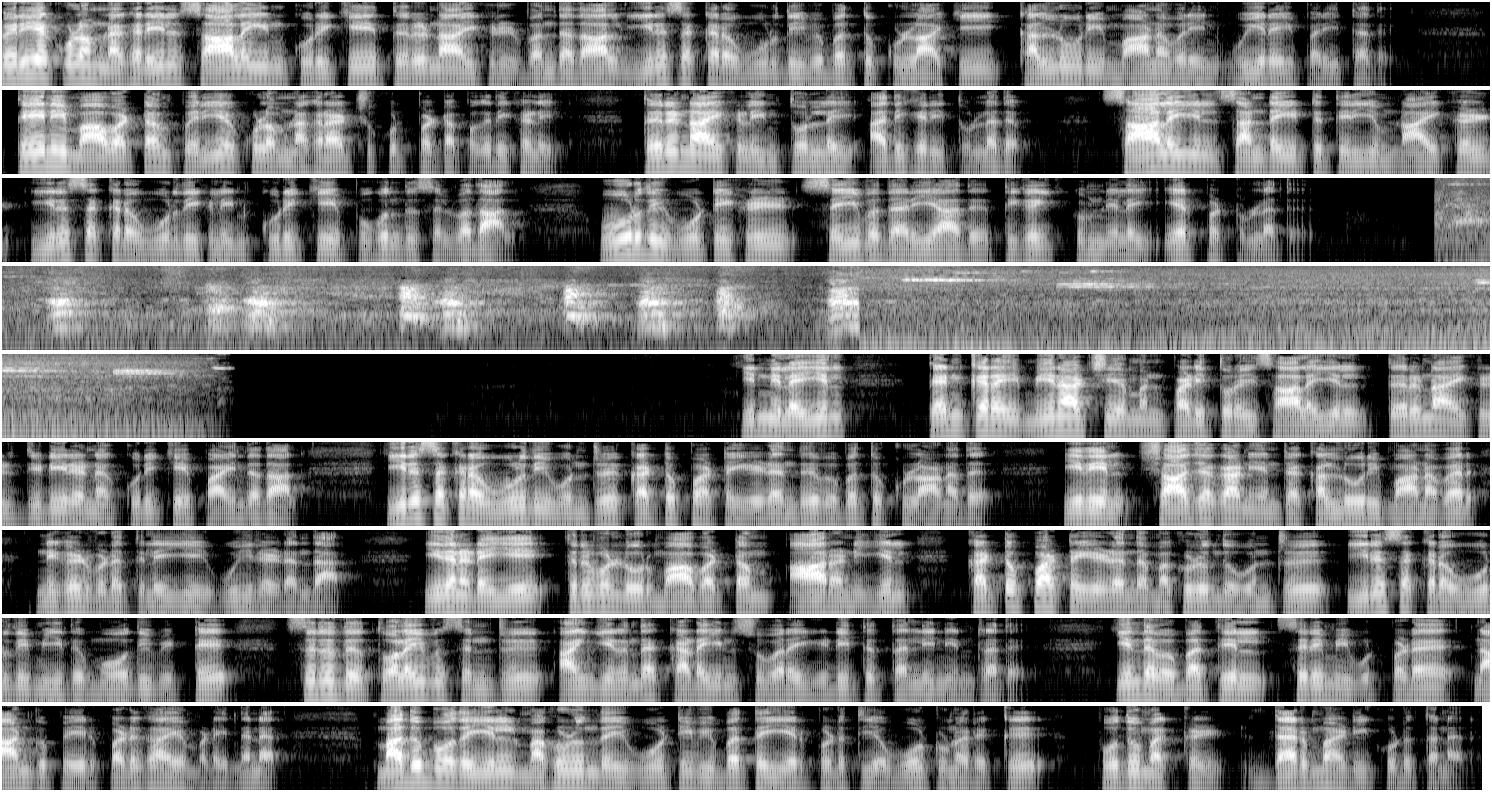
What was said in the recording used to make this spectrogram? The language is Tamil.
பெரியகுளம் நகரில் சாலையின் குறுக்கே தெருநாய்கள் வந்ததால் இருசக்கர ஊர்தி விபத்துக்குள்ளாகி கல்லூரி மாணவரின் உயிரை பறித்தது. தேனி மாவட்டம் பெரியகுளம் நகராட்சிக்குட்பட்ட பகுதிகளில் தெருநாய்களின் தொல்லை அதிகரித்துள்ளது. சாலையில் சண்டையிட்டு திரியும் நாய்கள் இருசக்கர ஊர்திகளின் குறுக்கே புகுந்து செல்வதால் ஊர்தி ஓட்டிகள் செய்வதறியாது திகைக்கும் நிலை ஏற்பட்டுள்ளது. இந்நிலையில் தென்கரை மீனாட்சியம்மன் படித்துறை சாலையில் தெருநாய்கள் திடீரென குறுக்கே பாய்ந்ததால் இருசக்கர ஊர்தி ஒன்று கட்டுப்பாட்டை இழந்து விபத்துக்குள்ளானது. இதில் ஷாஜகான் என்ற கல்லூரி மாணவர் நிகழ்விடத்திலேயே உயிரிழந்தார். இதனிடையே திருவள்ளூர் மாவட்டம் ஆரணியில் கட்டுப்பாட்டை இழந்த மகிழுந்து ஒன்று இருசக்கர ஊர்தி மீது மோதிவிட்டு சிறிது தொலைவு சென்று அங்கிருந்த கடையின் சுவரை இடித்து தள்ளி நின்றது. இந்த விபத்தில் சிறுமி உட்பட நான்கு பேர் படுகாயமடைந்தனர். மதுபோதையில் மகிழுந்தை ஓட்டி விபத்தை ஏற்படுத்திய ஓட்டுநருக்கு பொதுமக்கள் தர்ம அடி கொடுத்தனர்.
